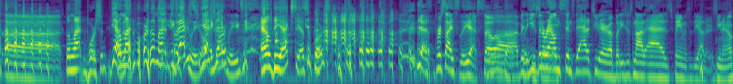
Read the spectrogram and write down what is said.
Uh, The Latin portion. Yeah, the, the- Latin portion. The Latin exactly. countries. Sure, yeah, exactly. LDX. Yes, of course. yes, precisely. Yes. So uh, Ricky he's been Suave. around since the Attitude Era, but he's just not as famous as the others. You know.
